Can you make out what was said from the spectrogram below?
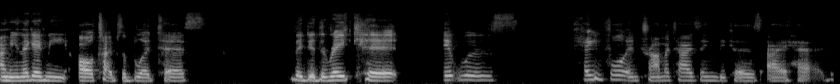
I mean, they gave me all types of blood tests. They did the rape kit. It was painful and traumatizing because I had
